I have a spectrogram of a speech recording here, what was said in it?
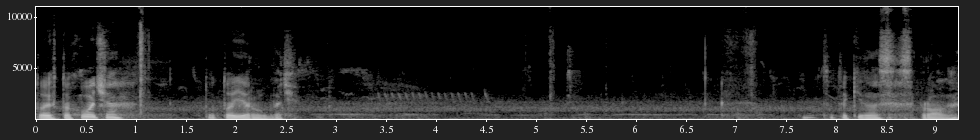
той, хто хоче, то той і робить. Це такі у нас справи.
